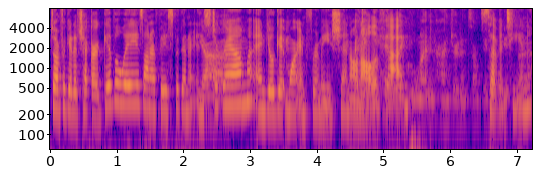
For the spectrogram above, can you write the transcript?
don't forget to check our giveaways on our Facebook and our Yeah. Instagram and you'll get more information on all we of hit, that. Like 100 and something. 17.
